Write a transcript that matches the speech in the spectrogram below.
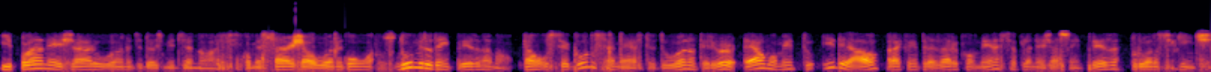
e planejar o ano de 2019. Começar já o ano com os números da empresa na mão. Então, o segundo semestre do ano anterior é o momento ideal para que o empresário comece a planejar sua empresa para o ano seguinte.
